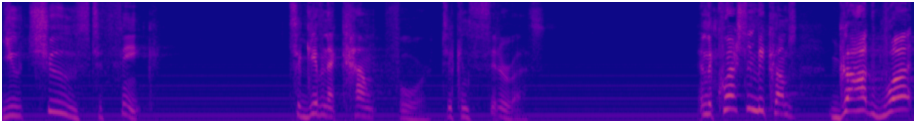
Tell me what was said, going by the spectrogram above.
You choose to think, to give an account for, to consider us. And the question becomes God, what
